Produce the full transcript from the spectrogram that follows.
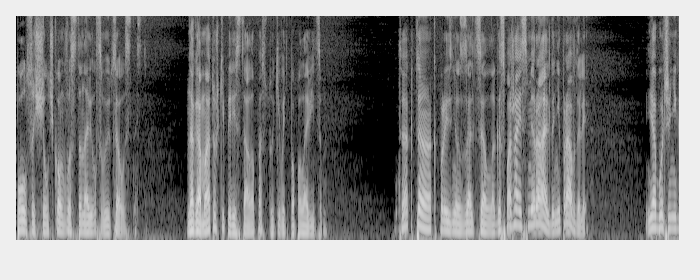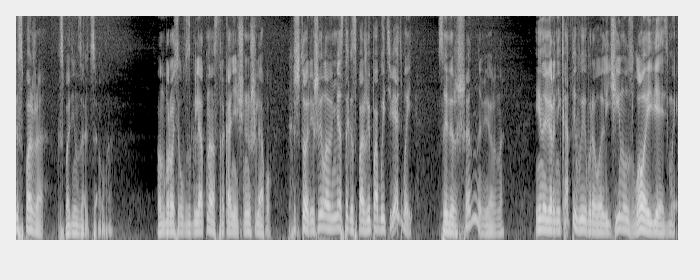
Пол со щелчком восстановил свою целостность. Нога матушки перестала постукивать по половицам. «Так-так», — произнес Зальцелло, — «госпожа Эсмеральда, не правда ли?» «Я больше не госпожа, господин Зальцелло». Он бросил взгляд на остроконечную шляпу. Что, решила вместо госпожи побыть ведьмой? Совершенно верно. И наверняка ты выбрала личину злой ведьмы.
